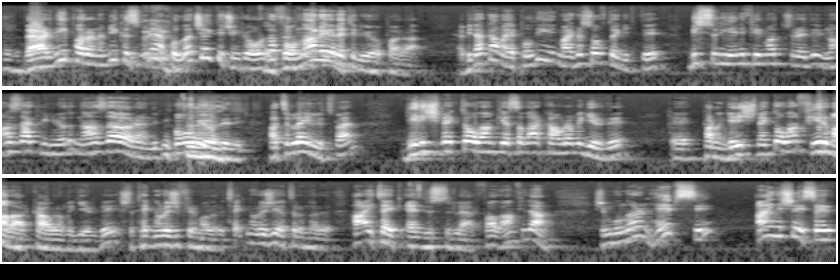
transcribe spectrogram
Tabii. Verdiği paranın bir kısmını Apple'la çekti çünkü orada Tabii, fonlarla tabii. yönetiliyor o para. Ya bir dakika ama Apple değil, Microsoft da gitti. Bir sürü yeni firma türedi. Nasdaq bilmiyorduk, Nasdaq öğrendik. Ne oluyor dedik. Hatırlayın lütfen. Gelişmekte olan piyasalar kavramı girdi. Ee, pardon, gelişmekte olan firmalar kavramı girdi. İşte teknoloji firmaları, teknoloji yatırımları, high tech endüstriler falan filan. Şimdi bunların hepsi aynı şey seyr-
